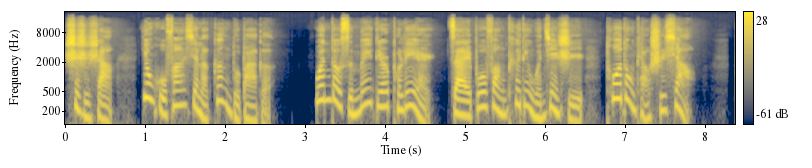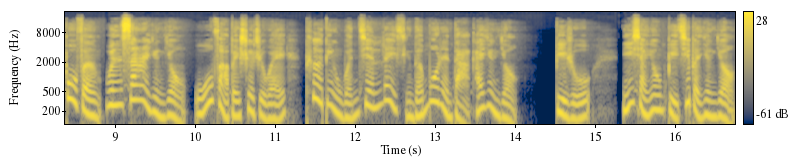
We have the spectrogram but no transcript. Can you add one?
事实上，用户发现了更多 bug。Windows Media Player 在播放特定文件时拖动条失效。部分 Win32 应用无法被设置为特定文件类型的默认打开应用，比如你想用笔记本应用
